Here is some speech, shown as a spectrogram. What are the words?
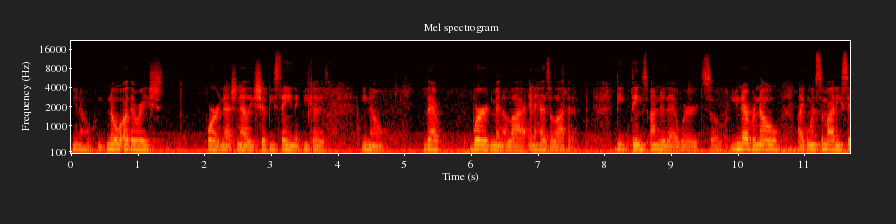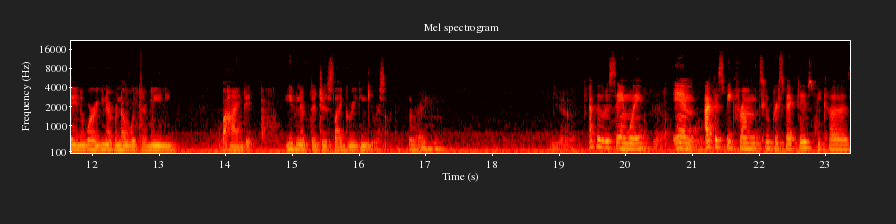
you know, no other race or nationality should be saying it because, you know, that word meant a lot and it has a lot of deep things under that word. So you never know, like when somebody's saying the word, you never know what they're meaning behind it, even if they're just like greeting you or something. Right. Mm-hmm. Yeah. I feel the same way, and I could speak from two perspectives because,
